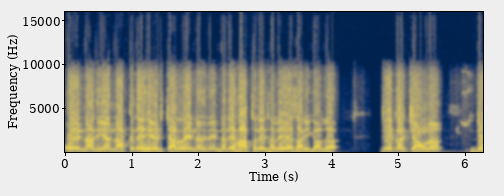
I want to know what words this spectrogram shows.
ਉਹ ਇਹਨਾਂ ਦੀਆਂ ਨੱਕ ਦੇ ਹੇਠ ਚੱਲ ਰਹੇ ਇਹਨਾਂ ਦੇ ਇਹਨਾਂ ਦੇ ਹੱਥ ਦੇ ਥੱਲੇ ਆ ਸਾਰੀ ਗੱਲ। ਜੇਕਰ ਚਾਹਣ ਦੋ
